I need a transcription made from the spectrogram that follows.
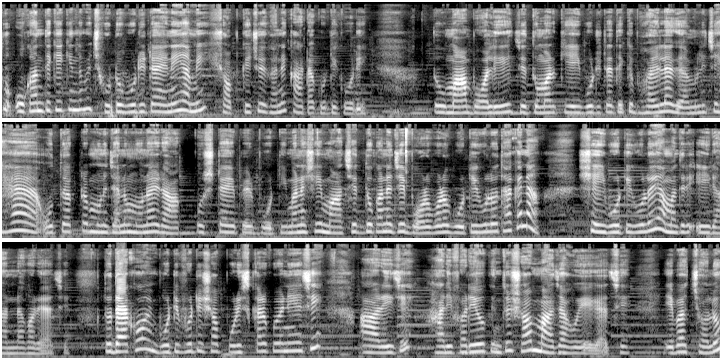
তো ওখান থেকে কিন্তু আমি ছোটো বটিটা এনেই আমি সব কিছু এখানে কাটাকুটি করি। তো মা বলে যে, তোমার কি এই বটিটা দেখে ভয় লাগে? আমি বলেছি হ্যাঁ ও তো একটা মনে যেন মনে হয় রাক্ষস টাইপের বটি। মানে সেই মাছের দোকানে যে বড় বড় বটিগুলো থাকে না, সেই বটিগুলোই আমাদের এই রান্নাঘরে আছে। তো দেখো, আমি বটি ফটি সব পরিষ্কার করে নিয়েছি, আর এই যে হাঁড়ি ফাড়িও কিন্তু সব মাজা হয়ে গেছে। এবার চলো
